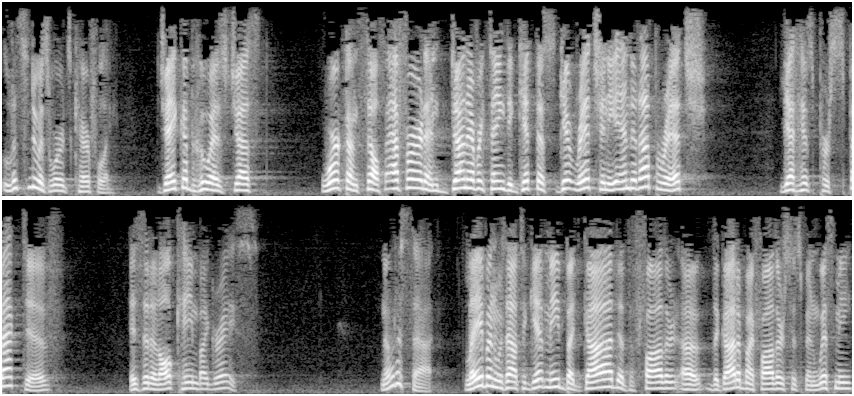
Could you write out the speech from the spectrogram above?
Listen to his words carefully. Jacob, who has just worked on self effort and done everything to get this get rich and he ended up rich yet his perspective is that it all came by grace. Notice that. Laban was out to get me, but God of the Father, uh, the God of my fathers, has been with me.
